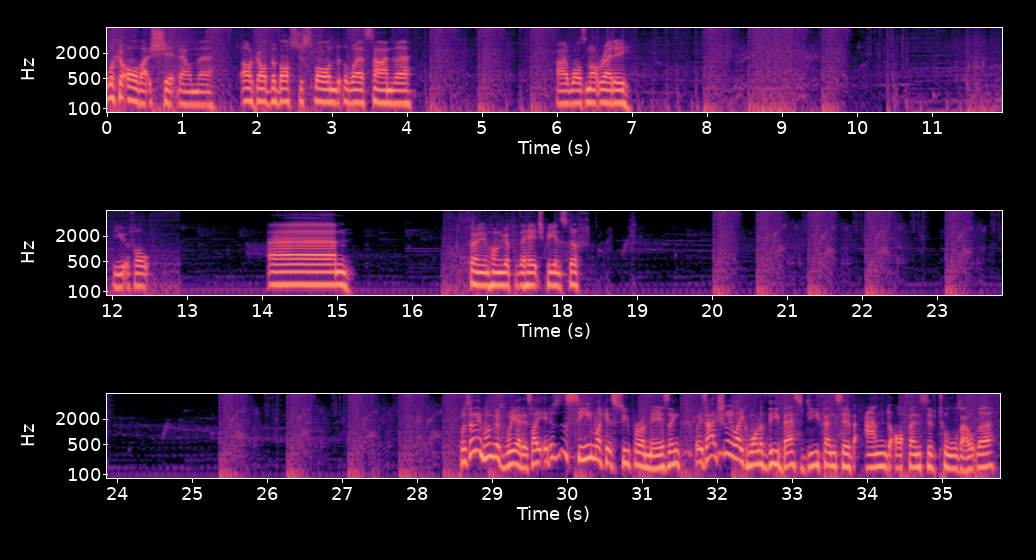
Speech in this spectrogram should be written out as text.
Look at all that shit down there. Oh god, the boss just spawned at the worst time there. I was not ready. Beautiful. Um, Plutonium Hunger for the HP and stuff. Plutonium Hunger's weird. It's like, it doesn't seem like it's super amazing, but it's actually like one of the best defensive and offensive tools out there.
